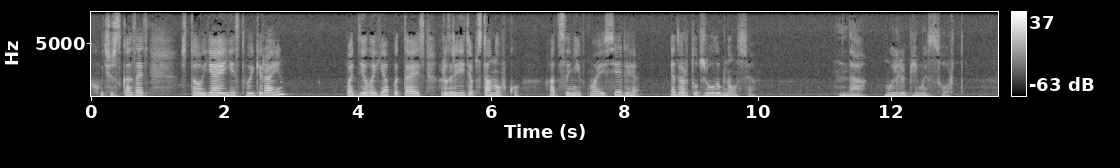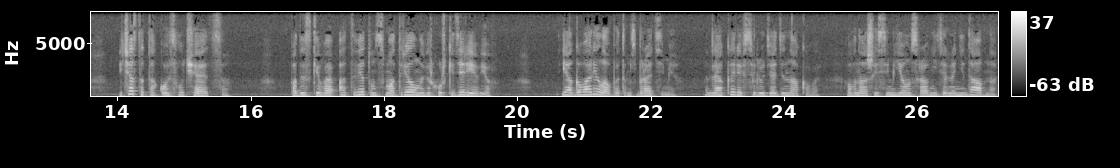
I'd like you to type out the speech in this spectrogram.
Хочешь сказать, что я и есть твой героин? Поддела я, пытаясь разрядить обстановку. Оценив мое селие, Эдвард тут же улыбнулся. Да, мой любимый сорт. И часто такое случается. Подыскивая ответ, он смотрел на верхушки деревьев. Я говорила об этом с братьями. Для Кэрри все люди одинаковы. В нашей семье он сравнительно недавно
